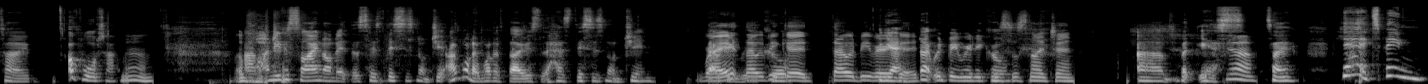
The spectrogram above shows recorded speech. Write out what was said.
So of water. Yeah. Um, Of I need a sign on it that says this is not gin. I want one of those that has this is not gin. right. really that would cool. be good. That would be very yeah, good. that would be really cool. This is not gin. Um, but yes. Yeah. So yeah, it's been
